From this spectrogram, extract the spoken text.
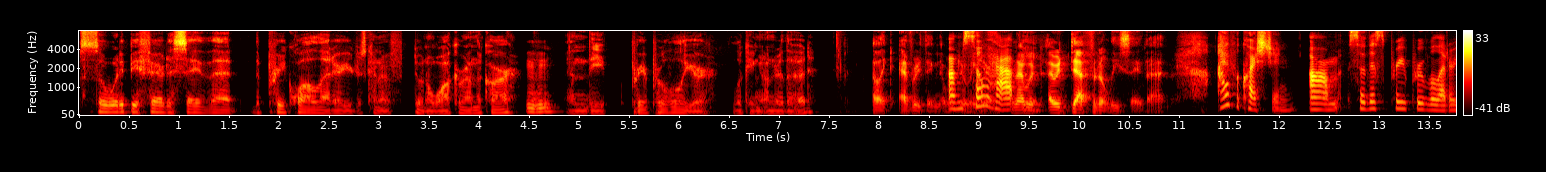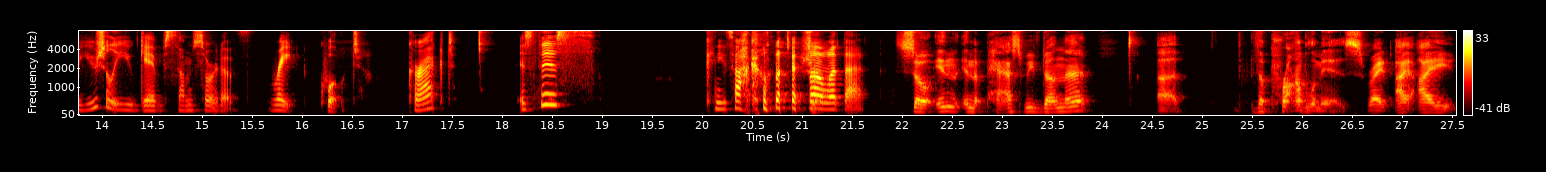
So would it be fair to say that the pre-qual letter, you're just kind of doing a walk around the car, and the pre-approval, you're looking under the hood? I like everything that we're doing. I'm doing so here. And I happy. would I would definitely say that. I have a question. Um, so this pre-approval letter, usually you give some sort of rate quote, correct? Is this? Can you talk a little bit Sure. about that? So in in the past we've done that. Uh, the problem is right. I, I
